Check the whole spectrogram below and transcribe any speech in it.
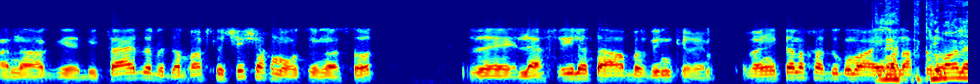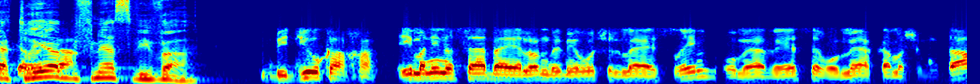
הנהג אה, ביצע את זה. ודבר שלישי שאנחנו רוצים לעשות, זה להפעיל את הארבע וינקרים. ואני אתן לך דוגמה, אם לה- אנחנו... כלומר, להתריע כרגע- בפני הסביבה. בדיוק ככה. אם אני נוסע באיילון במהירות של 120, או 110, או 100, כמה שמותר,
